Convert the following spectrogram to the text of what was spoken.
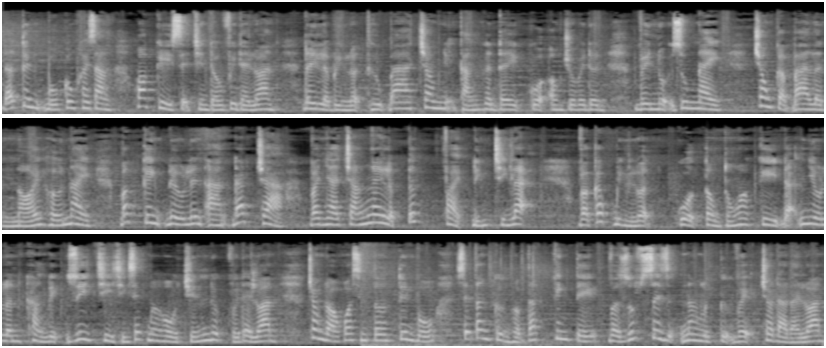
đã tuyên bố công khai rằng Hoa Kỳ sẽ chiến đấu vì Đài Loan. Đây là bình luận thứ ba trong những tháng gần đây của ông Joe Biden về nội dung này. Trong cả ba lần nói hớ này, Bắc Kinh đều lên án đáp trả và Nhà Trắng ngay lập tức phải đính chính lại. Và các bình luận của Tổng thống Hoa Kỳ đã nhiều lần khẳng định duy trì chính sách mơ hồ chiến lược với Đài Loan, trong đó Washington tuyên bố sẽ tăng cường hợp tác kinh tế và giúp xây dựng năng lực tự vệ cho đảo Đài Loan,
